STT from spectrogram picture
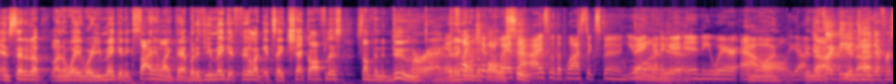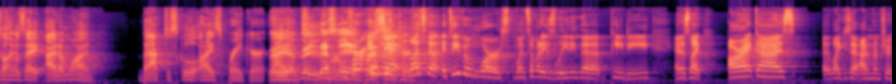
and set it up in a way where you make it exciting like that. But if you make it feel like it's a checkoff list, something to do, Correct. then It's like chipping away at suit. that ice with a plastic spoon. You ain't on. gonna get anywhere at Come all. Yeah. You're It's not- like the you're not. agenda for something would say item one, back to school icebreaker. Yeah, item that- two, that's it. and Or it's procedures. let's go. It's even worse when somebody's leading the PD and it's like, all right, guys, like you said, item number two,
